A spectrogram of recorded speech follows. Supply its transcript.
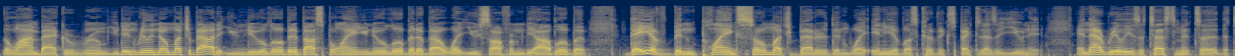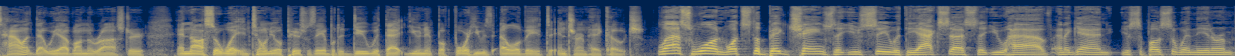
the linebacker room. You didn't really know much about it. You knew a little bit about Spillane, you knew a little bit about what you saw from Deablo, but they have been playing so much better than what any of us could have expected as a unit. And that really is a testament to the talent that we have on the roster and also what Antonio Pierce was able to do with that unit before he was elevated to interim head coach. Last one, what's the big change that you see with with the access that you have, and again, you're supposed to win the interim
